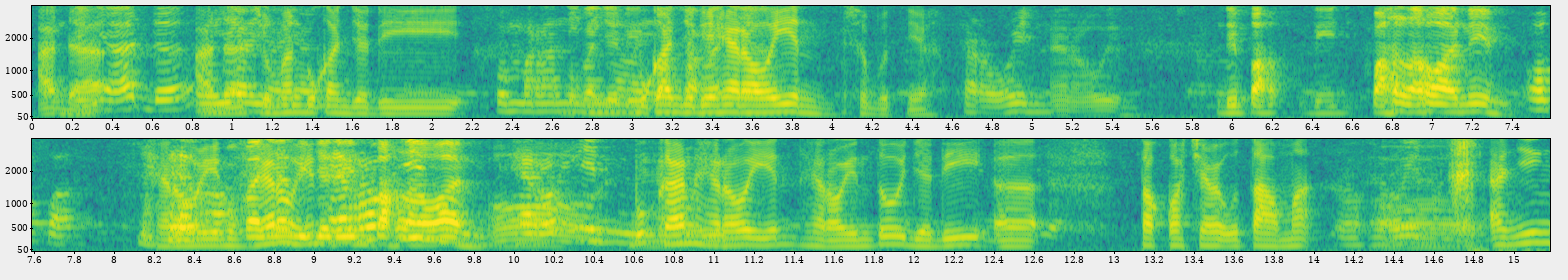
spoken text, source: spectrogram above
ada MJ-nya ada. Oh, ada iya, iya, cuman iya. bukan jadi pemeran Bukan jadi- bukan jadi heroin sebutnya heroin heroin Di pa, di pahlawanin. oh pak heroin Bukan heroin jadi- pahlawan. Oh. heroin bukan heroin heroin tuh jadi eh, tokoh cewek utama oh, heroin anjing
